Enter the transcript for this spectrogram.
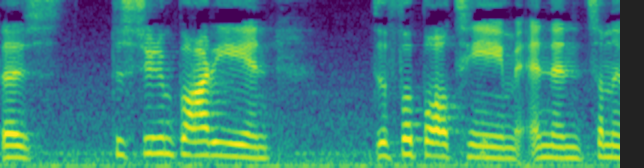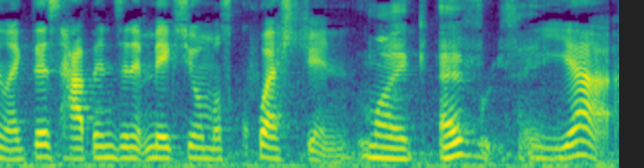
the the student body and the football team and then something like this happens and it makes you almost question like everything. yeah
